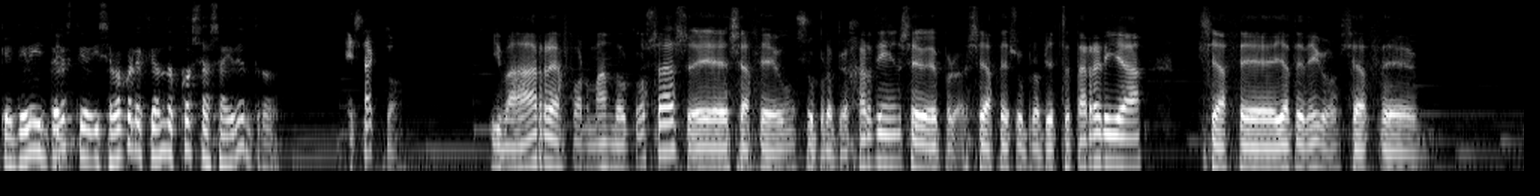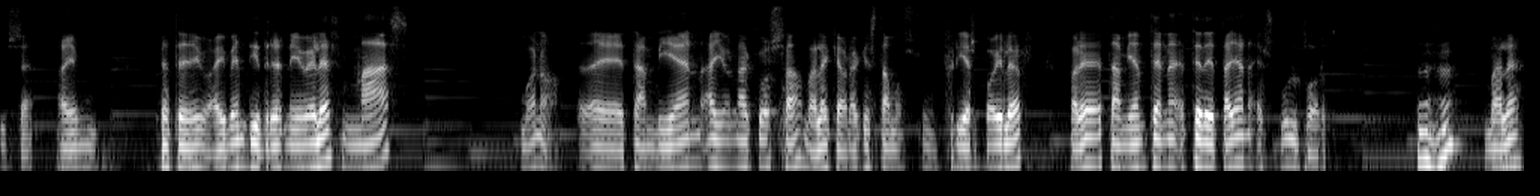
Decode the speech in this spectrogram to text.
que tiene interés y se va coleccionando cosas ahí dentro. Exacto. Y va reformando cosas, eh, se hace un, su propio jardín, se, se hace su propia chatarrería, se hace, ya te digo, se hace no sé, hay, ya te digo, hay 23 niveles más. Bueno, eh, también hay una cosa, ¿vale? Que ahora que estamos un free spoiler, ¿vale? También te, detallan Skullport, ¿vale?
